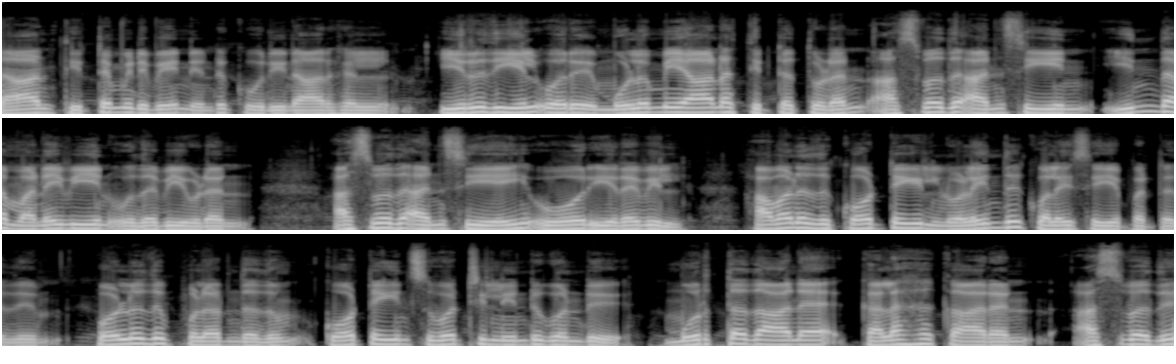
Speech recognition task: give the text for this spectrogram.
நான் திட்டமிடுவேன் என்று கூறினார்கள். இறுதியில் ஒரு முழுமையான திட்டத்துடன் அஸ்வது அன்சியின் இந்த மனைவியின் உதவியுடன் அஸ்வது அன்சியை ஓர் இரவில் அவனது கோட்டையில் நுழைந்து கொலை செய்யப்பட்டது. பொழுது புலர்ந்ததும் கோட்டையின் சுவற்றில் நின்று கொண்டு முர்த்ததான கலகக்காரன் அஸ்வது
